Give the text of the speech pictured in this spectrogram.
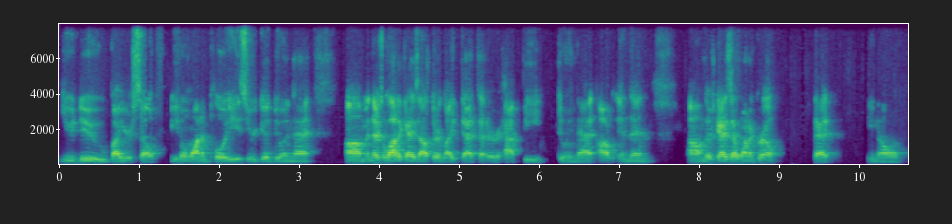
you do by yourself. You don't want employees. You're good doing that. Um, and there's a lot of guys out there like that that are happy doing that. Uh, and then um, there's guys that want to grow that you know.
